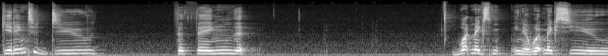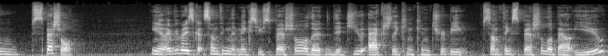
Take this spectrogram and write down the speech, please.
getting to do the thing that what makes you know what makes you special. You know, everybody's got something that makes you special, that, that you actually can contribute something special about you.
